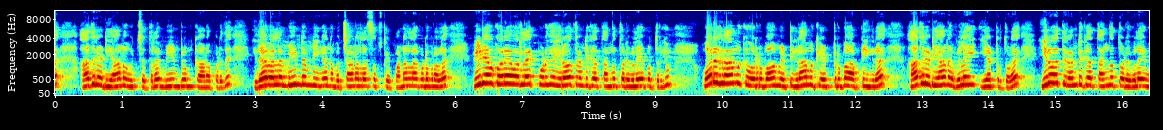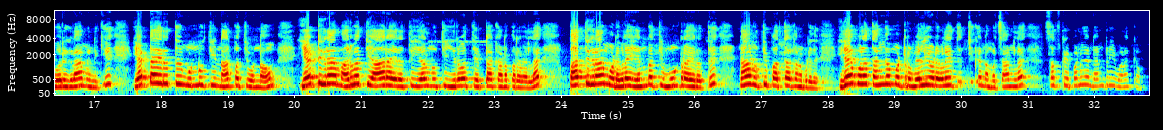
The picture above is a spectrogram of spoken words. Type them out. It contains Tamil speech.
அதிரடியான உச்சத்தில் மீண்டும் காணப்படுது. இதே வேலை மீண்டும் நீங்கள் நம்ம சேனலை சப்ஸ்கிரைப் பண்ணலாம் கூட பரவாயில்ல. வீடியோவுக்கு ஒரே ஒரு லைக் போடுங்க. இருபத்தி ரெண்டுக்கு தங்கத்தோட விலையை பொறுத்த வரைக்கும் ஒரு கிராமுக்கு ஒரு ரூபாயும் எட்டு கிராமுக்கு எட்டு ரூபாய் அப்படிங்கிற அதிரடியான விலை ஏற்றத்தோட இருபத்தி ரெண்டுக்கு தங்கத்தோட விலை ஒரு கிராம் இன்னைக்கு எட்டாயிரத்து முந்நூற்றி நாற்பத்தி ஒன்றாவும் எட்டு கிராம் அறுபத்தி ஆறாயிரத்து எழுநூற்றி இருபத்தி எட்டாக காணப்படவில்லை பத்து கிராமோட விலை எண்பத்தி மூன்றாயிரத்து நானூற்றி பத்தாக காணப்படுது. இதே போல் தங்கம் மற்றும் வெள்ளியோட விலையை தெரிஞ்சுக்க நம்ம சேனலை சப்ஸ்கிரைப் பண்ணுங்கள் நன்றி வணக்கம்.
